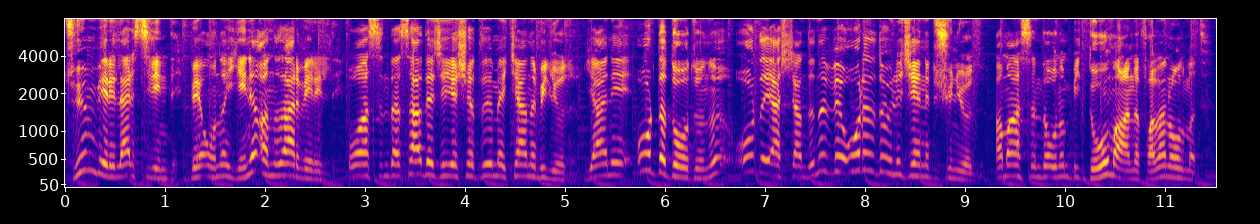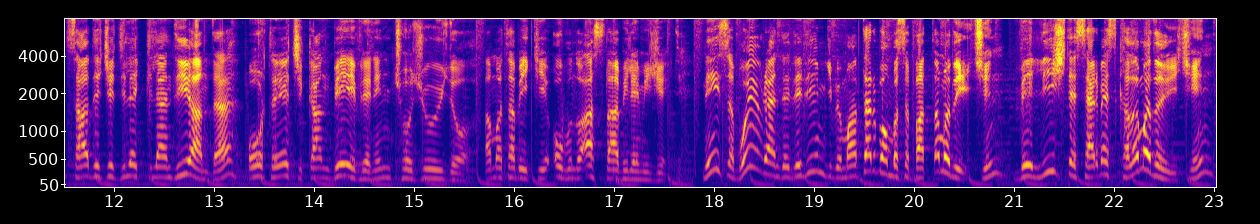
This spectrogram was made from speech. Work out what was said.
tüm veriler silindi ve ona yeni anılar verildi. O aslında sadece yaşadığı mekanı biliyordu. Yani orada doğduğunu, orada yaşlandığını ve orada da öleceğini düşünüyordu. Ama aslında onun bir doğum anı falan olmadı. Sadece dilek dilendiği anda ortaya çıkan bir evrenin çocuğuydu o. Ama tabii ki o bunu asla bilemeyecekti. Neyse bu evrende dediğim gibi mantar bombası patlamadığı için ve Leash de serbest kalamadığı için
